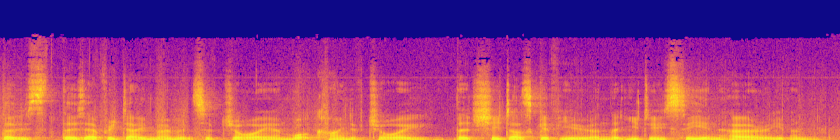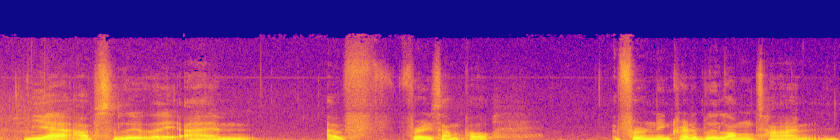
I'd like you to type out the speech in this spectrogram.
those those everyday moments of joy and what kind of joy that she does give you, and that you do see in her, even. Yeah, absolutely. Um, uh, for example, for an incredibly long time,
